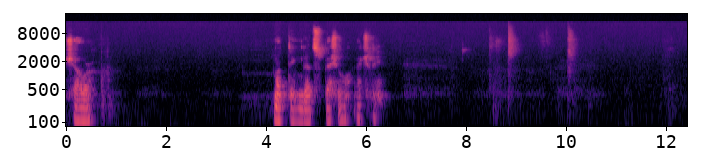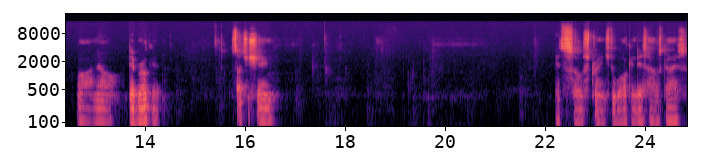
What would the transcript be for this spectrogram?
Shower. Nothing that special, actually. Oh no, they broke it. Such a shame. It's so strange to walk in this house, guys.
